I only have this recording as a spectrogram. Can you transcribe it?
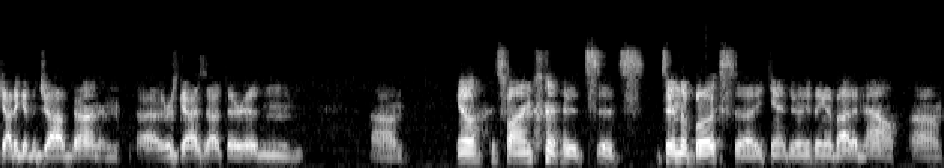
got to get the job done. And uh, there's guys out there hitting. And, um, you know, it's fine. it's it's it's in the books. Uh, you can't do anything about it now. Um,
